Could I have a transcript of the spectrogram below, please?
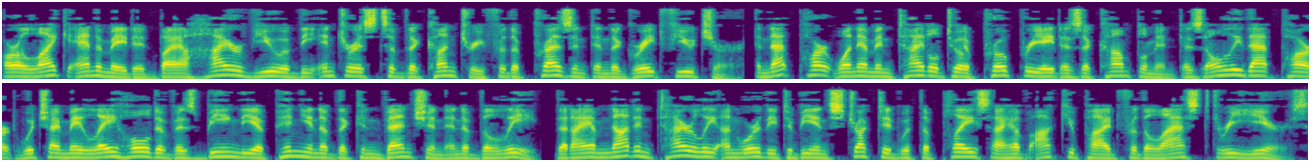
are alike animated by a higher view of the interests of the country for the present and the great future, and that part one am entitled to appropriate as a compliment is only that part which I may lay hold of as being the opinion of the convention and of the League, that I am not entirely unworthy to be instructed with the place I have occupied for the last three years.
